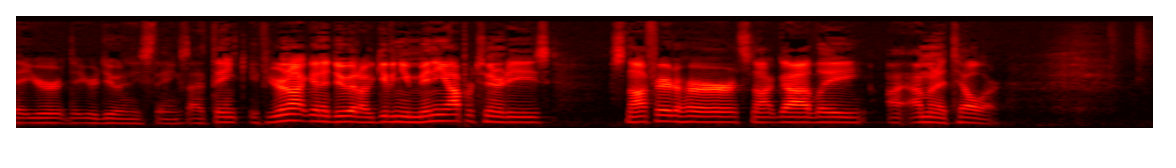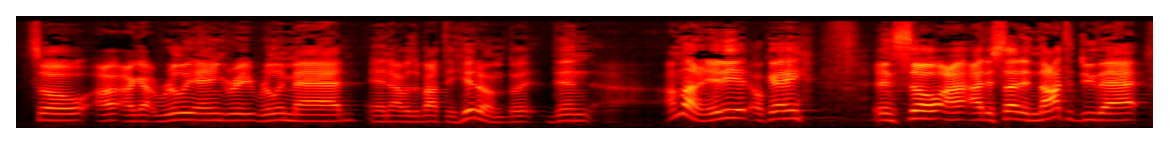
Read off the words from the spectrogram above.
that you're that you're doing these things. I think if you're not going to do it, I've given you many opportunities. It's not fair to her. It's not godly. I, am going to tell her. So I, I, got really angry, really mad, and I was about to hit him. But then uh, I'm not an idiot, okay? And so I, I, decided not to do that,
